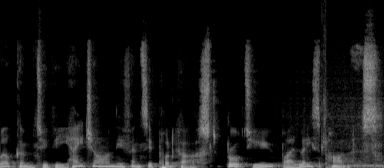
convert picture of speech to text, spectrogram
Welcome to the HR on the Offensive podcast, brought to you by Lace Partners.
